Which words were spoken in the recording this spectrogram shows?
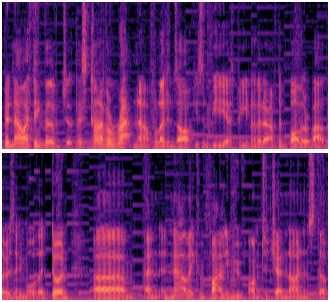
But now I think that just, it's kind of a wrap now for Legends Arceus and BDSP. You know, they don't have to bother about those anymore. They're done, um, and and now they can finally move on to Gen 9 and stuff.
